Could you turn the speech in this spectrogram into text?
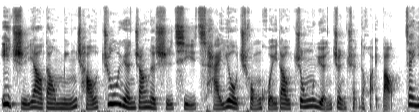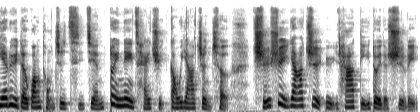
一直要到明朝朱元璋的时期，才又重回到中原政权的怀抱。在耶律德光统治期间，对内采取高压政策，持续压制与他敌对的势力；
